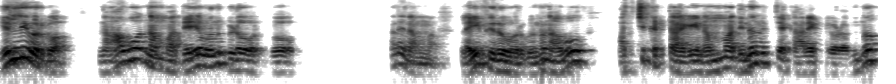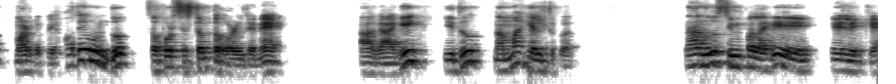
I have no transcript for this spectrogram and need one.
ಎಲ್ಲಿವರೆಗೂ? ನಾವು ನಮ್ಮ ದೇಹವನ್ನು ಬಿಡೋವರೆಗೂ. ಅಂದ್ರೆ ನಮ್ಮ ಲೈಫ್ ಇರೋವರೆಗೂ ನಾವು ಅಚ್ಚುಕಟ್ಟಾಗಿ ನಮ್ಮ ದಿನನಿತ್ಯ ಕಾರ್ಯಗಳನ್ನು ಮಾಡಬೇಕು. ಯಾವುದೇ ಒಂದು ಸಪೋರ್ಟ್ ಸಿಸ್ಟಮ್ ತಗೊಳ್ದೇನೆ. ಹಾಗಾಗಿ ಇದು ನಮ್ಮ ಹೆಲ್ತ್ ಗೋಲ್ ನಾನು ಸಿಂಪಲ್ ಆಗಿ ಹೇಳಲಿಕ್ಕೆ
